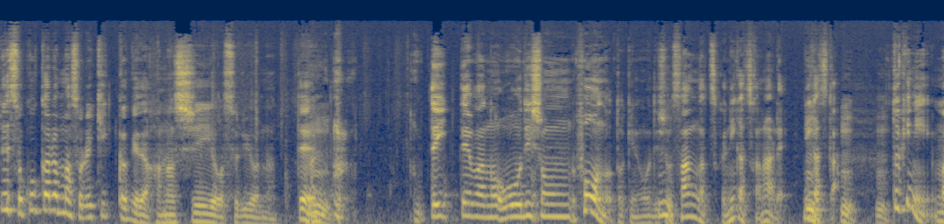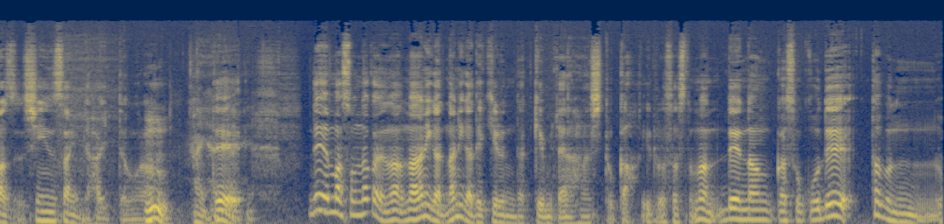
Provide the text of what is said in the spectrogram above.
で、そこからまあそれきっかけで話をするようになって、うん。って言って、あの、オーディション、4の時のオーディション、3月か2月かな、あれ。2月だ。うん。うん。時に、まず審査員で入ってもらっうん。はいはいはいはい。て、で、まあその中でな何が、何ができるんだっけみたいな話とか、いろいろさせてもらう。で、なんかそこで、多分、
